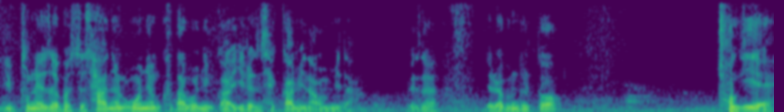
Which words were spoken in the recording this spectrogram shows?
이 분에서 벌써 4년, 5년 크다 보니까 이런 색감이 나옵니다. 그래서 여러분들도 초기에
